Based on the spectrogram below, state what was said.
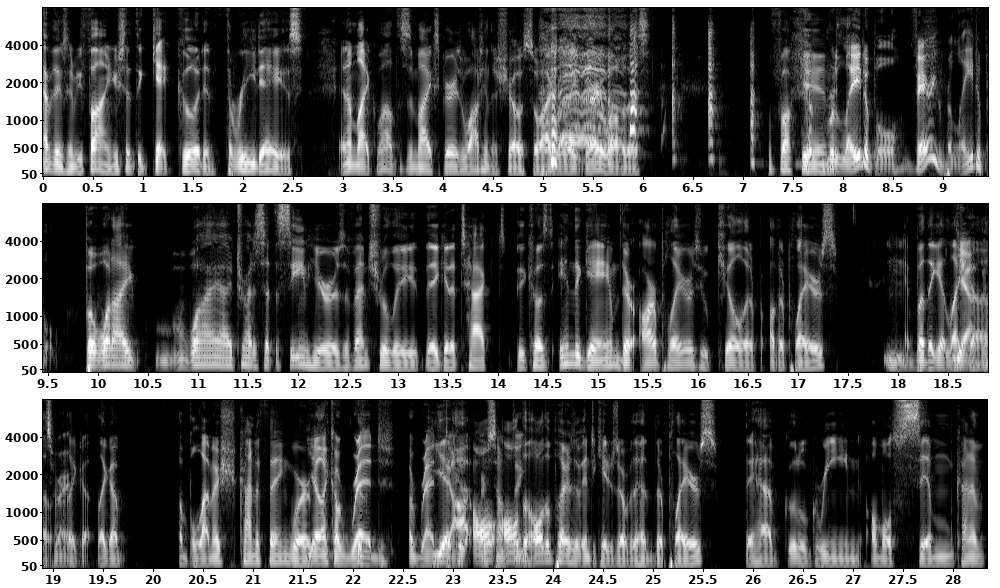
Everything's gonna be fine. You just have to get good in three days. And I'm like, well, this is my experience watching the show, so I relate very well to this. Fucking Relatable. Very relatable. but what I why I try to set the scene here is eventually they get attacked because in the game there are players who kill other- players, but they get like Mm-hmm. Yeah, a right. like a like a, a blemish kind of thing where Yeah, like a red a red yeah dot all, or all the all the players have indicators over the head of their players. They have little green, almost sim kind of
